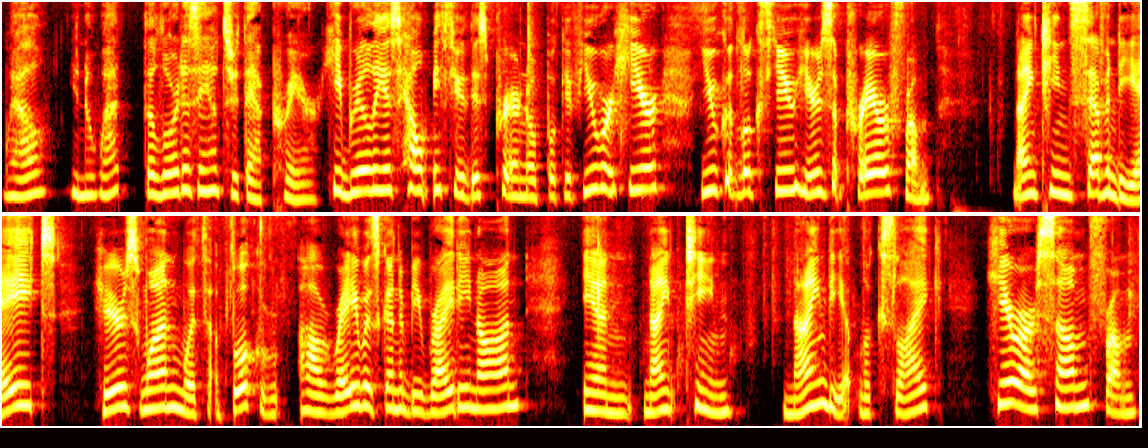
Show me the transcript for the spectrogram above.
Well, you know what? The Lord has answered that prayer. He really has helped me through this prayer notebook. If you were here, you could look through. Here's a prayer from 1978. Here's one with a book uh, Ray was going to be writing on in 1990, it looks like. Here are some from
